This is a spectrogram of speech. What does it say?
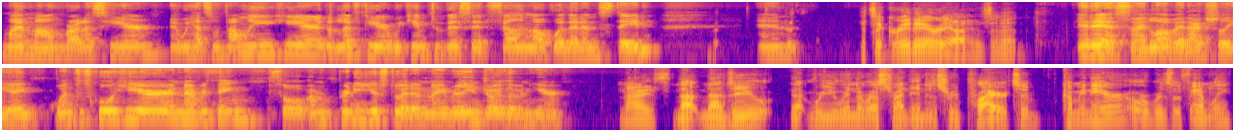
My mom brought us here, and we had some family here that lived here. We came to visit, fell in love with it, and stayed. And It's a great area, isn't it? It is. I love it actually. I went to school here and everything, so I'm pretty used to it and I really enjoy living here. Nice. Now, now, do you now, were you in the restaurant industry prior to coming here, or was the family?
